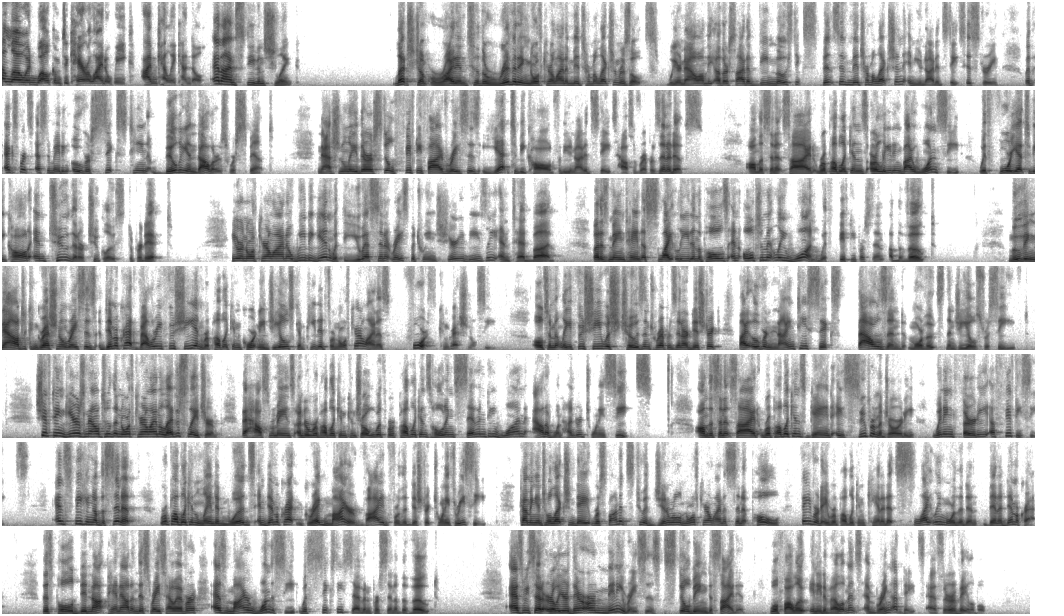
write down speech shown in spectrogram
Hello and welcome to Carolina Week. I'm Kelly Kendall. And I'm Steven Schlink. Let's jump right into the riveting North Carolina midterm election results. We are now on the other side of the most expensive midterm election in United States history, with experts estimating over $16 billion were spent. Nationally, there are still 55 races yet to be called for the United States House of Representatives. On the Senate side, Republicans are leading by one seat, with four yet to be called and two that are too close to predict. Here in North Carolina, we begin with the U.S. Senate race between Cheri Beasley and Ted Budd, but has maintained a slight lead in the polls and ultimately won with 50% of the vote. Moving now to congressional races, Democrat Valerie Foushee and Republican Courtney Geels competed for North Carolina's fourth congressional seat. Ultimately, Foushee was chosen to represent our district by over 96,000 more votes than Geels received. Shifting gears now to the North Carolina legislature. The House remains under Republican control with Republicans holding 71 out of 120 seats. On the Senate side, Republicans gained a supermajority, winning 30 of 50 seats. And speaking of the Senate, Republican Landon Woods and Democrat Graig Meyer vied for the District 23 seat. Coming into election day, respondents to a general North Carolina Senate poll favored a Republican candidate slightly more than, than a Democrat. This poll did not pan out in this race, however, as Meyer won the seat with 67% of the vote. As we said earlier, there are many races still being decided. We'll follow any developments and bring updates as they're available.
